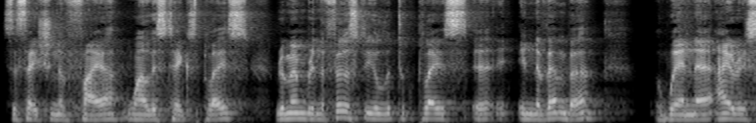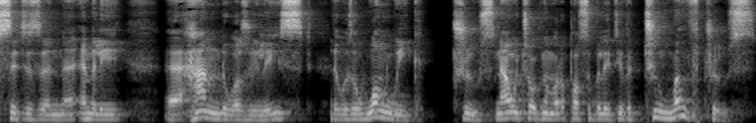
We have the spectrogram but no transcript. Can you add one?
cessation of fire while this takes place. Remember, in the first deal that took place uh, in November, when uh, Irish citizen uh, Emily uh, Hand was released, there was a one week truce. Now we're talking about a possibility of a two month truce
